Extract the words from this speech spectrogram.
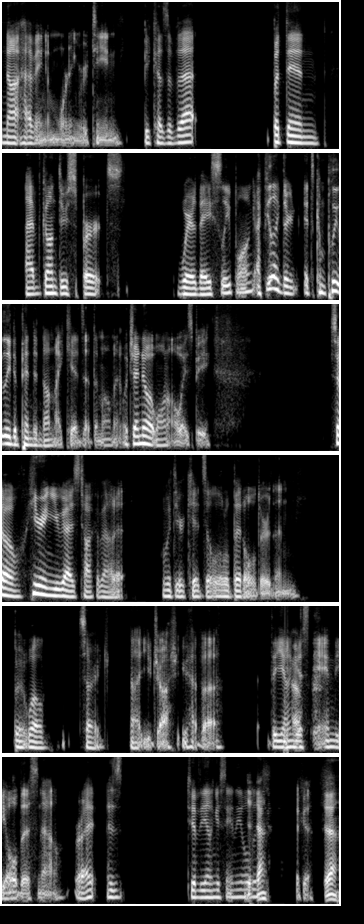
not having a morning routine because of that. But then I've gone through spurts where they sleep long. I feel like they're it's completely dependent on my kids at the moment, which I know it won't always be. So hearing you guys talk about it with your kids a little bit older than but well, sorry, not you, Josh. You have uh the youngest yeah. and the oldest now, right? Is do you have the youngest and the oldest? Yeah. Okay. Yeah.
